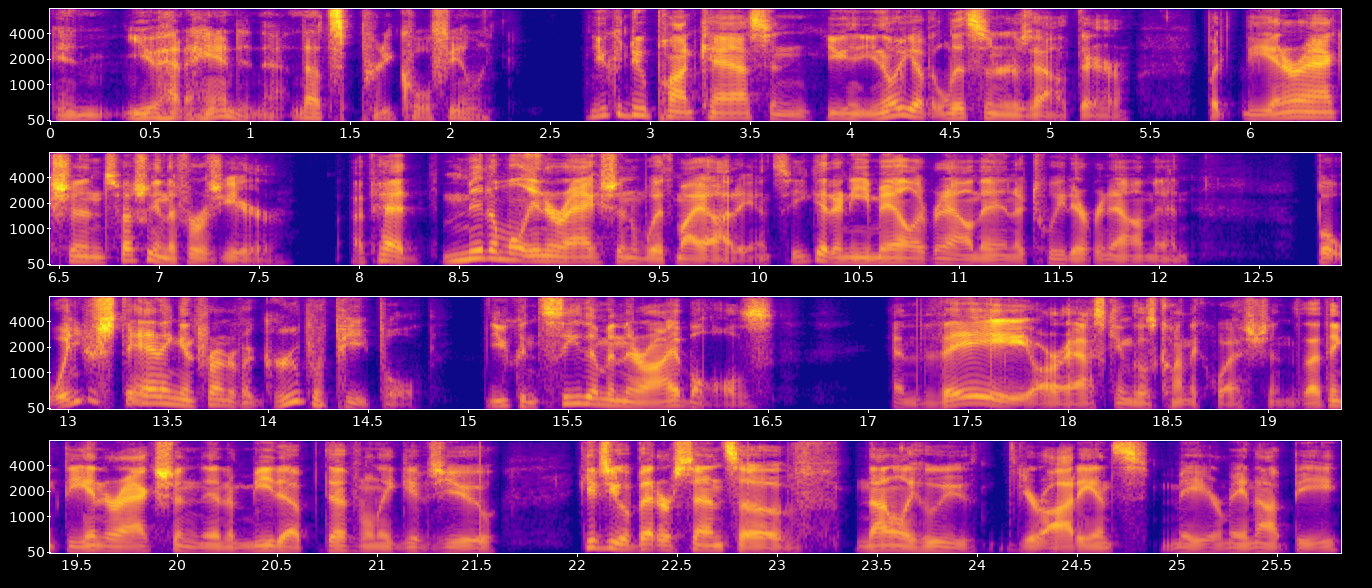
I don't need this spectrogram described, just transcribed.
And you had a hand in that. That's a pretty cool feeling. You can do podcasts and you you know you have listeners out there, but the interaction, especially in the first year, I've had minimal interaction with my audience. You get an email every now and then, a tweet every now and then. But when you're standing in front of a group of people you can see them in their eyeballs and they are asking those kind of questions. I think the interaction in a meetup definitely gives you gives you a better sense of not only who your audience may or may not be,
